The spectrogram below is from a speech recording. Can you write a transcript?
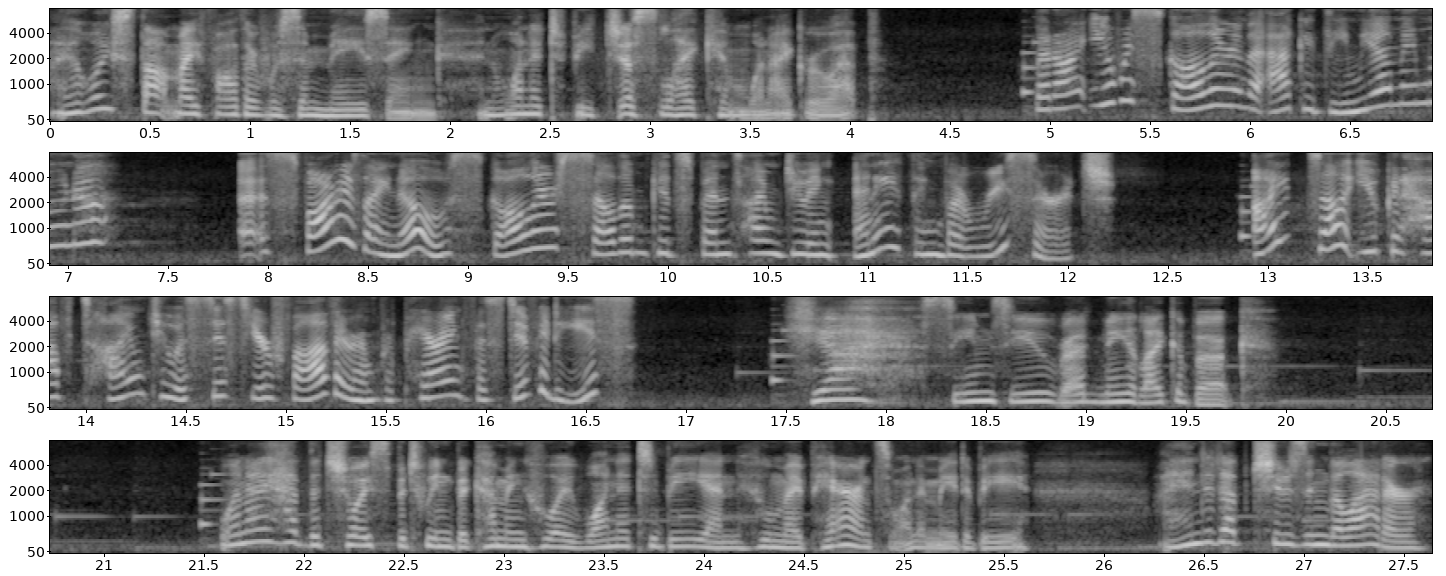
I always thought my father was amazing and wanted to be just like him when I grew up. But aren't you a scholar in the academia, Maimuna? As far as I know, scholars seldom could spend time doing anything but research. I doubt you could have time to assist your father in preparing festivities. Yeah, seems you read me like a book. When I had the choice between becoming who I wanted to be and who my parents wanted me to be, I ended up choosing the latter.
